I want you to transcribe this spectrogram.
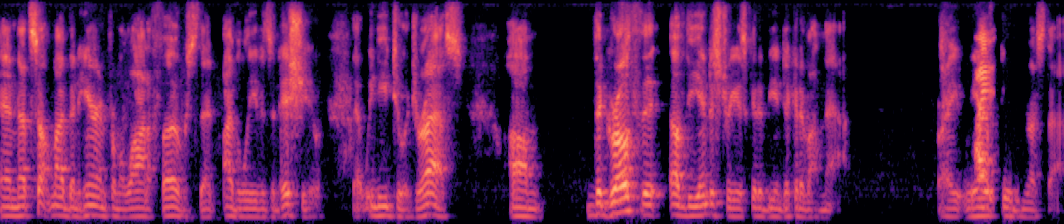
And that's something I've been hearing from a lot of folks that I believe is an issue that we need to address. Um, the growth that, of the industry is going to be indicative on that, right? We I- have to address that.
